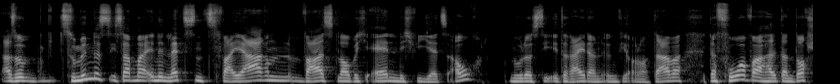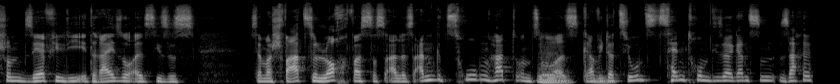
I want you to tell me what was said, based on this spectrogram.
also zumindest, ich sag mal, in den letzten zwei Jahren war es, glaube ich, ähnlich wie jetzt auch. Nur, dass die E3 dann irgendwie auch noch da war. Davor war halt dann doch schon sehr viel die E3 so als dieses, ich sag mal, schwarze Loch, was das alles angezogen hat und so mhm. als Gravitationszentrum dieser ganzen Sache.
